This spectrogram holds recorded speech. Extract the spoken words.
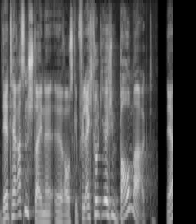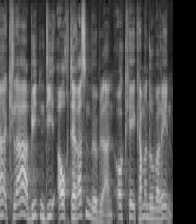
der Terrassensteine äh, rausgibt. Vielleicht holt ihr euch einen Baumarkt. Ja, klar, bieten die auch Terrassenmöbel an. Okay, kann man drüber reden.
